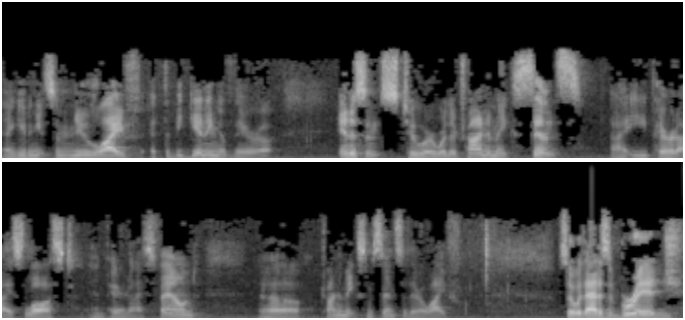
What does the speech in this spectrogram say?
and giving it some new life at the beginning of their uh, Innocence tour, where they're trying to make sense, i.e., Paradise Lost and Paradise Found, uh, trying to make some sense of their life. So, with that as a bridge,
